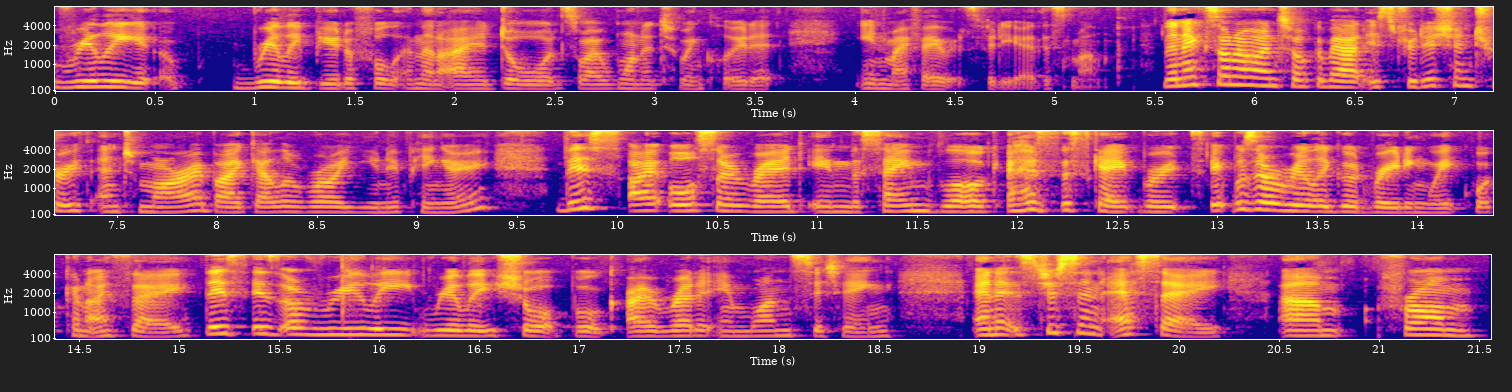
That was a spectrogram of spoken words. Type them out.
really really beautiful and that I adored so I wanted to include it in my favourites video this month. The next one I want to talk about is Tradition, Truth and Tomorrow by Galarrwuy Yunupingu. This I also read in the same vlog as Escape Routes. It was a really good reading week, what can I say? This is a really, really short book. I read it in one sitting and it's just an essay um, from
